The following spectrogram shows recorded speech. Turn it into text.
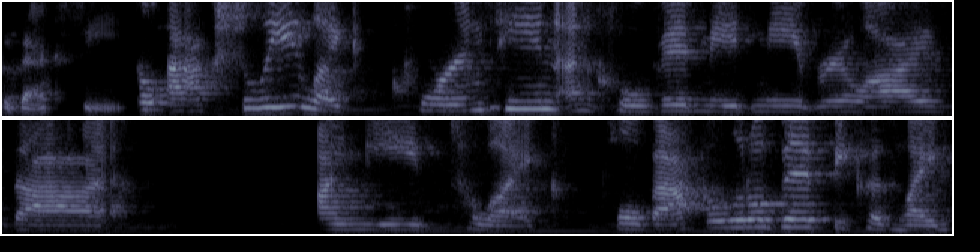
the back seat? so actually like quarantine and covid made me realize that i need to like pull back a little bit because like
